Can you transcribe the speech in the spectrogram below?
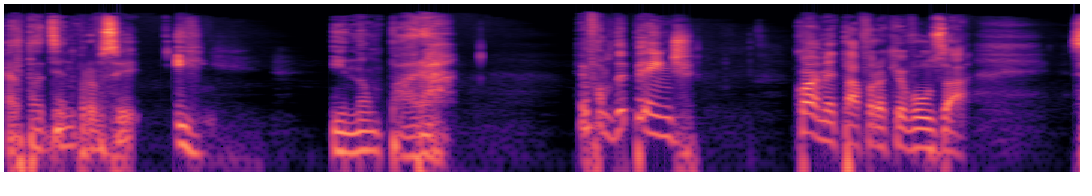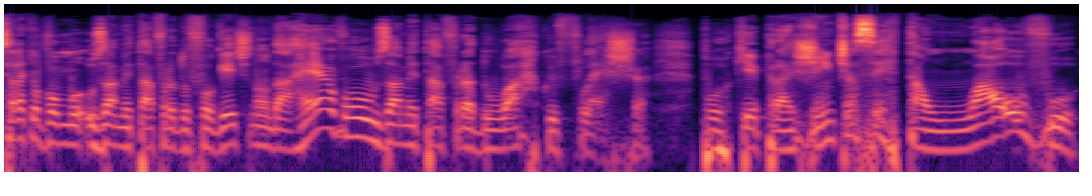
Ela tá dizendo para você ir e não parar. Eu falo, depende. Qual é a metáfora que eu vou usar? Será que eu vou usar a metáfora do foguete não dá ré ou vou usar a metáfora do arco e flecha? Porque para gente acertar um alvo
